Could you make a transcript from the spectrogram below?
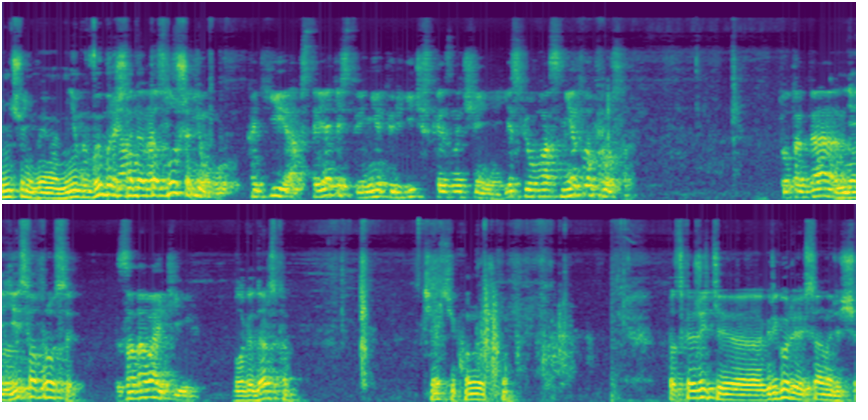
ничего не понимаю. Мне выборочно как-то слушать. Какие обстоятельства имеют юридическое значение. Если у вас нет вопросов, то тогда У меня есть вопросы. задавайте их. Благодарствую. Сейчас, секундочку. Подскажите, Григорий Александрович,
